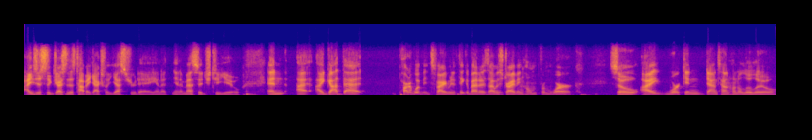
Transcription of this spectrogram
I just suggested this topic actually yesterday in a, in a message to you. And I, I got that part of what inspired me to think about it is i was driving home from work. So I work in downtown Honolulu,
